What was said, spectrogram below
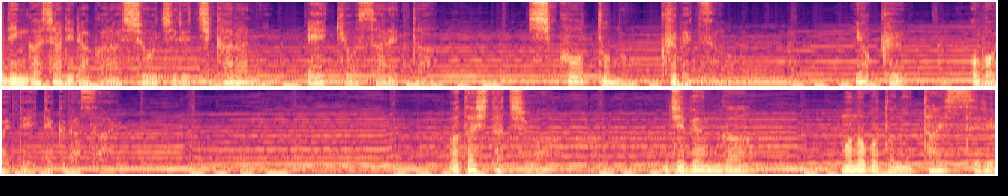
リンガシャリラから生じる力に影響された思考との区別をよく覚えていてください。私たちは自分が物事に対する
